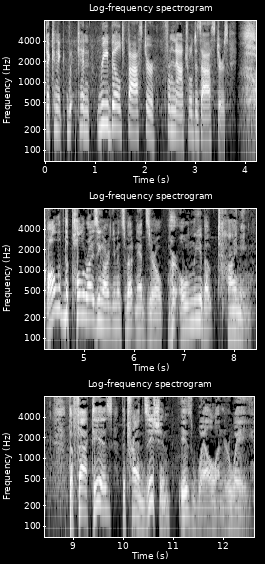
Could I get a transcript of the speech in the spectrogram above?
that can, can rebuild faster from natural disasters? All of the polarizing arguments about net zero are only about timing. The fact is, the transition is well underway.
